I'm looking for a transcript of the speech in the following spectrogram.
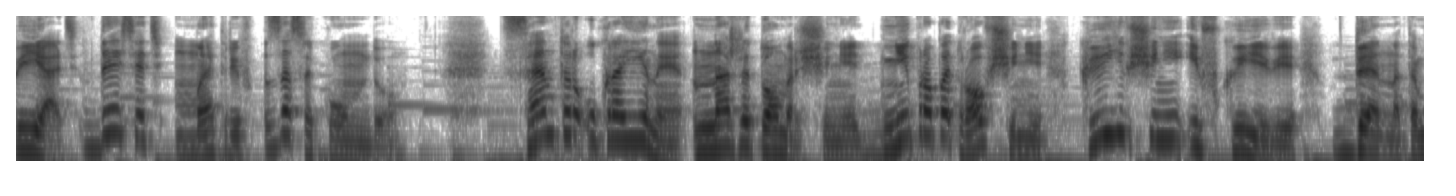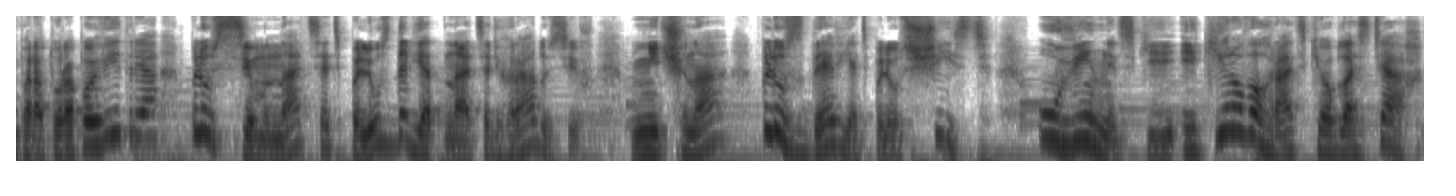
5-10 метрів за секунду. Центр України на Житомирщині, Дніпропетровщині, Київщині і в Києві. Денна температура повітря плюс 17, плюс 19 градусів, нічна плюс 9, плюс 6. У Вінницькій і Кіровоградській областях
